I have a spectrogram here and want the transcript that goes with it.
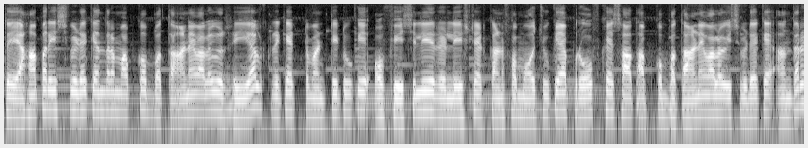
तो यहाँ पर इस वीडियो के अंदर हम आपको बताने वाला हूँ रियल क्रिकेट 22 के ऑफिशियली रिलीज़ डेट कन्फर्म हो चुके हैं। प्रूफ के साथ आपको बताने वाला हूँ इस वीडियो के अंदर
